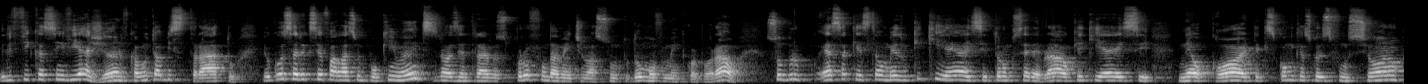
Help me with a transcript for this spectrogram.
ele fica assim viajando, fica muito abstrato. Eu gostaria que você falasse um pouquinho, antes de nós entrarmos profundamente no assunto do movimento corporal, sobre essa questão mesmo, o que, que é esse tronco cerebral, o que, que é esse neocórtex, como que as coisas funcionam,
